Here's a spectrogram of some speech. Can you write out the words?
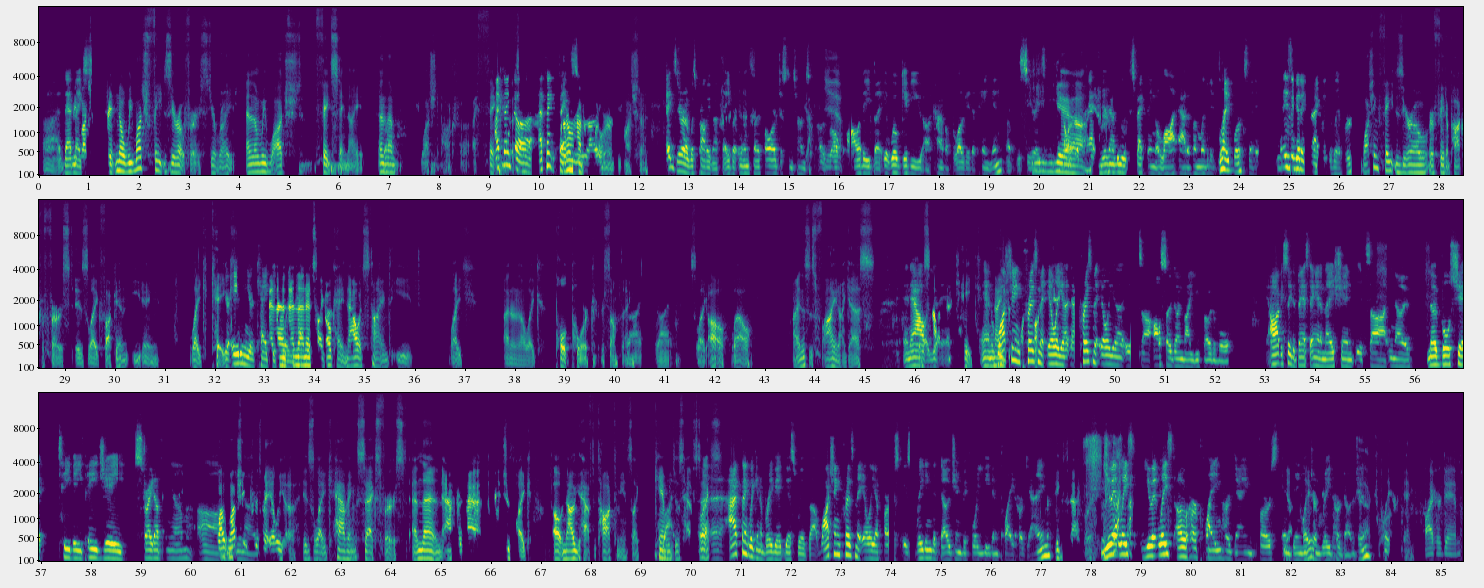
Uh, that we makes no, we watched Fate Zero first. You're right, and then we watched Fate Stay Night, and then we watched Apocrypha. I think. I think uh, I think I Fate don't Zero, remember what order we watched it. Fate Zero was probably my favorite one so far, just in terms of overall Yeah. quality. But it will give you uh, kind of a bloated opinion of the series. Yeah, you're going to be expecting a lot out of Unlimited Blade Works that it isn't going to exactly deliver. watching Fate Zero or Fate Apocrypha first is like fucking eating like cake. You're eating your cake and then, and then it's like okay now it's time to eat like i don't know like pulled pork or something right, right. it's like oh well i mean this is fine i guess And now, yeah, cake and Now watching Prisma Illya. Now, Prisma Illya is uh, also done by Ufotable. Obviously, the best animation. It's uh, you know, no bullshit TV PG, straight up am. Um, Wa- watching you know. Prisma Illya is like having sex first, and then after that, the bitch is like, "Oh, now you have to talk to me." It's like, can't we just have Well, sex? uh, I think we can abbreviate this with uh, watching Prisma Illya first is reading the dojin before you've even played her game. exactly. You at least you at least owe her playing her game first, and Yeah, then play you her can read her dojin. Yeah, Play her game. buy her game.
